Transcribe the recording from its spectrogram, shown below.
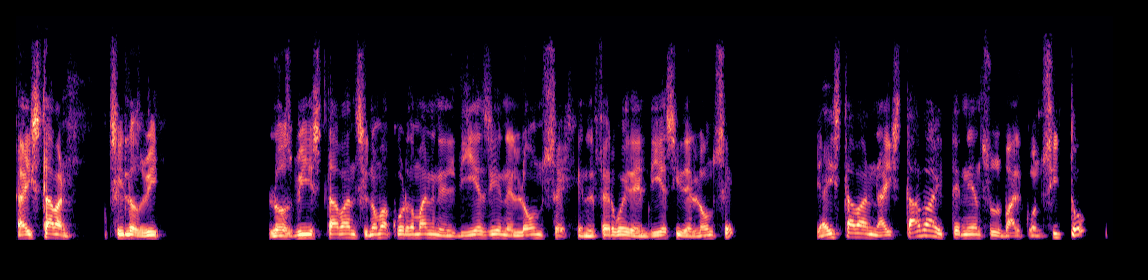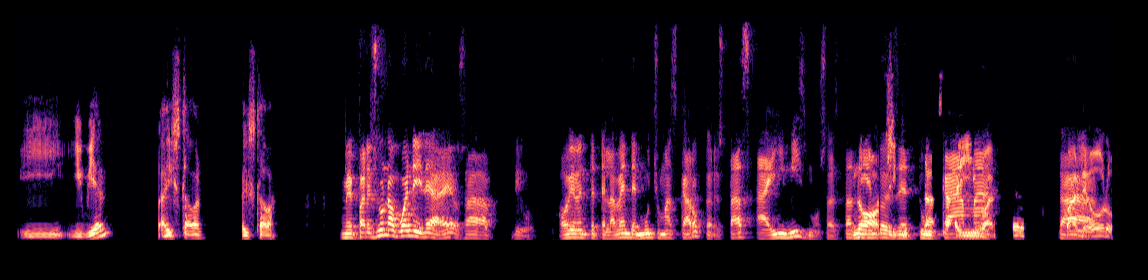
ahí estaban, sí los vi. Los vi, estaban, si no me acuerdo mal, en el 10 y en el 11, en el fairway del 10 y del 11. Y ahí estaban, ahí estaba, ahí tenían sus balconcito y, y bien, ahí estaban, ahí estaban. Me parece una buena idea, ¿eh? O sea, digo, Obviamente te la venden mucho más caro, pero estás ahí mismo, o sea, estás viendo desde tu cama. vale oro,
